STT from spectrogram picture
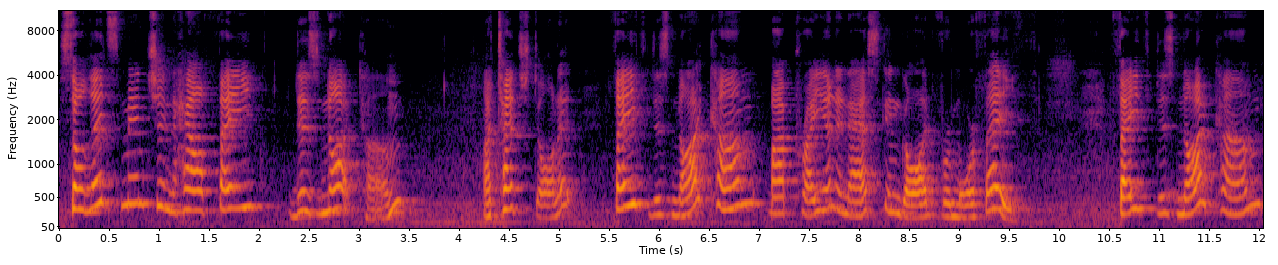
So let's mention how faith does not come I touched on it. Faith does not come by praying and asking God for more faith. Faith does not come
